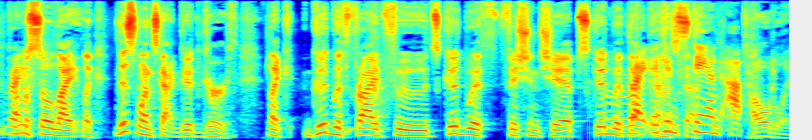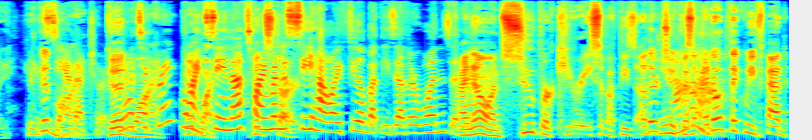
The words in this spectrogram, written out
they're Mm. Right. almost so light. Like this one's got good girth, like good with fried foods, good with fish and chips, good with right. that It kind can of stuff. stand up. Totally, good stand wine. up to it. Good yeah, wine. it's a great Good wine. See, and that's why I'm going to see how I feel about these other ones. And I know. I'm super curious about these other two because I don't think we've had.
